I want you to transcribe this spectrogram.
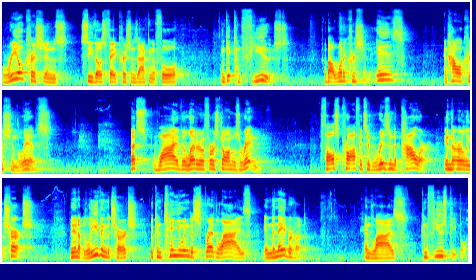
real Christians see those fake Christians acting a fool and get confused about what a Christian is and how a Christian lives. That's why the letter of First John was written. False prophets had risen to power in the early church. They end up leaving the church, but continuing to spread lies in the neighborhood. And lies confuse people.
